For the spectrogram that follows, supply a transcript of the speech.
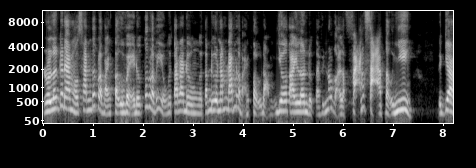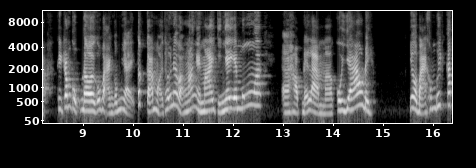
Rồi lên cái đai màu xanh tức là bạn tự vệ được. Tức là ví dụ người ta ra đường người ta đưa nắm đấm là bạn tự động giơ tay lên được tại vì nó gọi là phản xạ tự nhiên. Được chưa? Thì trong cuộc đời của bạn cũng vậy. Tất cả mọi thứ nếu bạn nói ngày mai chị nhi em muốn à, học để làm à, cô giáo đi. Nhưng mà bạn không biết cách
